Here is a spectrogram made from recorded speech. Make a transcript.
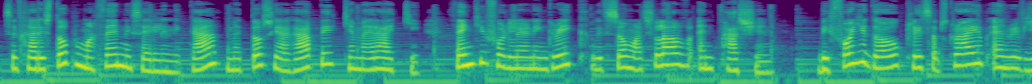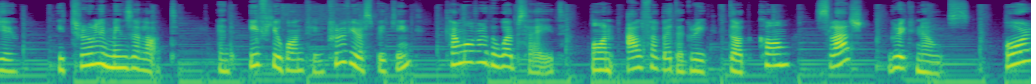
Σε ευχαριστώ που μαθαίνεις ελληνικά με τόση αγάπη και μεράκι. Thank you for learning Greek with so much love and passion. Before you go, please subscribe and review. It truly means a lot. And if you want to improve your speaking, come over the website on alphabetagreek.com slash Greek notes or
